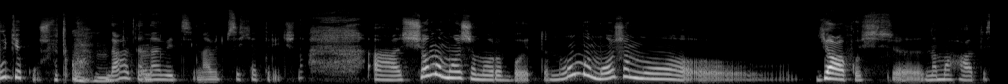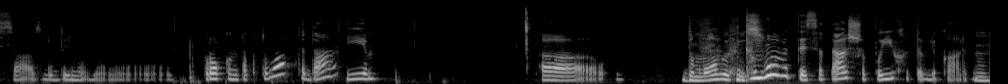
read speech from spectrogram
Будь-яку швидку, угу, да, це навіть навіть психіатрично. А Що ми можемо робити? Ну, Ми можемо якось е, намагатися з людиною проконтактувати да, і Домовитись. Домовитися, та, щоб поїхати в лікарню. Угу.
